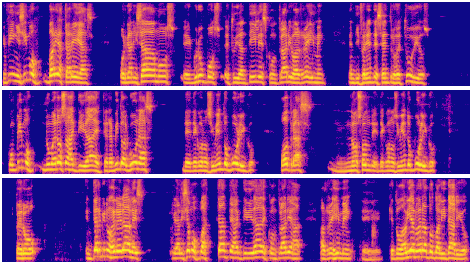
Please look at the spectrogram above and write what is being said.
En fin, hicimos varias tareas Organizábamos eh, grupos estudiantiles contrarios al régimen en diferentes centros de estudios. Cumplimos numerosas actividades, te repito, algunas de, de conocimiento público, otras no son de, de, conocimiento público, pero en términos generales realizamos bastantes actividades contrarias al régimen eh, que todavía no era totalitario,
